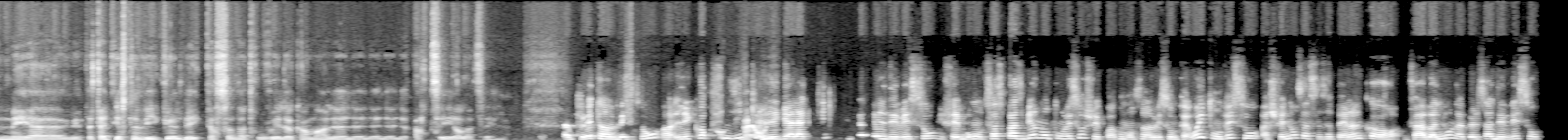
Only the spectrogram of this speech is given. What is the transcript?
Mais, euh, peut-être que c'est un véhicule et que personne n'a trouvé là, comment le, le, le, partir. Là, ça peut être un vaisseau. Hein. Les corps physiques, ben les galactiques, ils appellent des vaisseaux. Il fait bon, ça se passe bien dans ton vaisseau? Je fais quoi? Comment c'est un vaisseau? Il me fait oui, ton vaisseau. Ah, je fais non, ça, ça s'appelle un corps. Enfin, ah, bah, nous, on appelle ça des vaisseaux.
